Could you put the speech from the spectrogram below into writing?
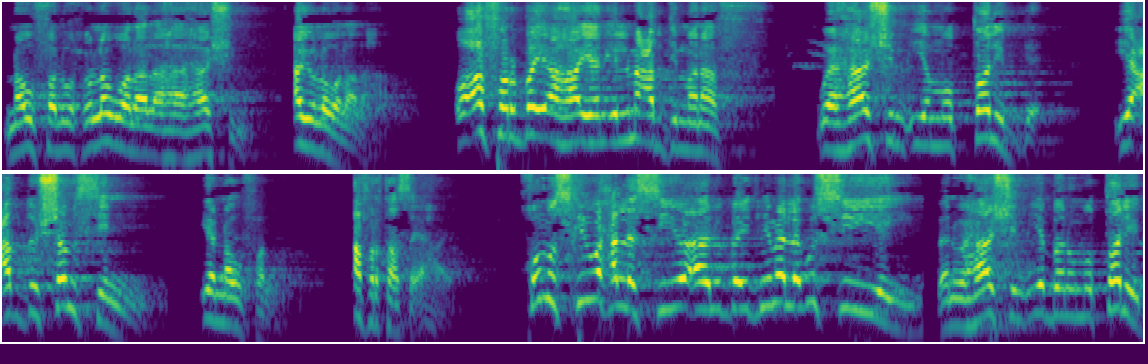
nawfal wuxuu la walaal ahaa haashim ayuu la walaal ahaa oo afar bay ahaayeen ilmo cabdimanaaf waa haashim iyo mutalib iyo cabdushamsin iyo nawfal afartaasay ahaayeen khumuskii waxa la siiyo aalubaydnimo lagu siiyey. Banuu haashim iyo banuu mutalib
